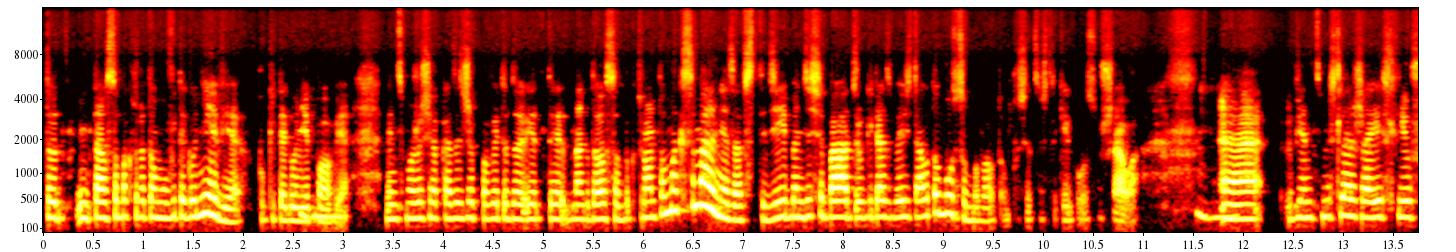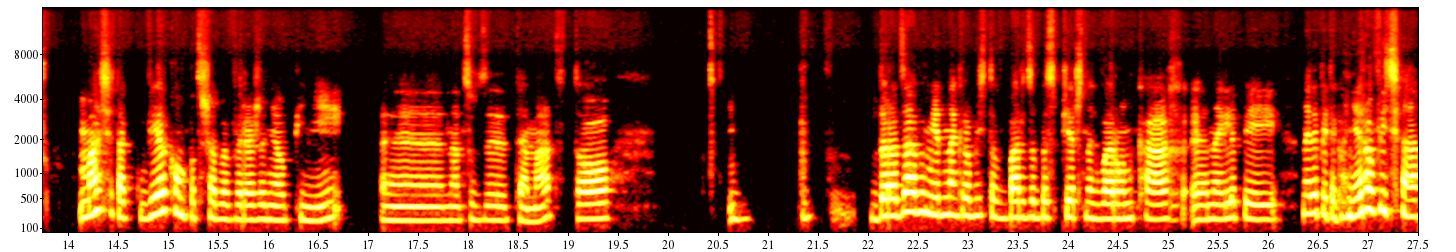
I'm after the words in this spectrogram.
to ta osoba, która to mówi, tego nie wie, póki tego nie mhm. powie. Więc może się okazać, że powie to do, jednak do osoby, którą to maksymalnie zawstydzi i będzie się bała drugi raz wejść do autobusu, bo w autobusie coś takiego usłyszała. Mhm. E, więc myślę, że jeśli już ma się tak wielką potrzebę wyrażenia opinii e, na cudzy temat, to doradzałabym jednak robić to w bardzo bezpiecznych warunkach, e, najlepiej najlepiej tego nie robić, a,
